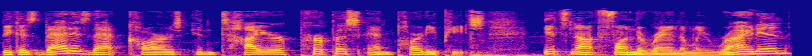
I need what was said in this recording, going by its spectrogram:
because that is that car's entire purpose and party piece. It's not fun to randomly ride in.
